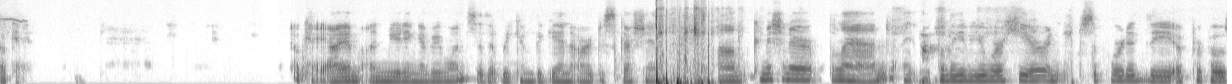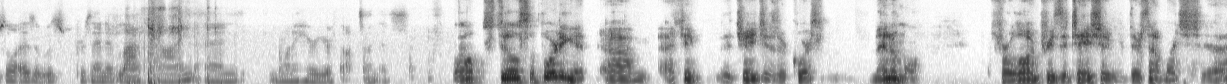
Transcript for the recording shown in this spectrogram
Okay. Okay, I am unmuting everyone so that we can begin our discussion. Um, Commissioner Bland, I believe you were here and supported the uh, proposal as it was presented last time and want to hear your thoughts on this. Well, still supporting it. Um, I think the changes, of course, minimal. For a long presentation, there's not much uh,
